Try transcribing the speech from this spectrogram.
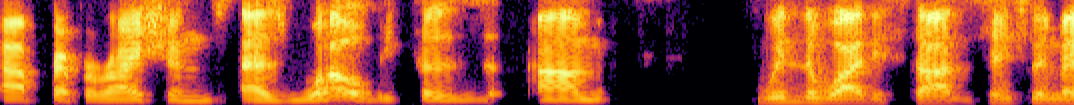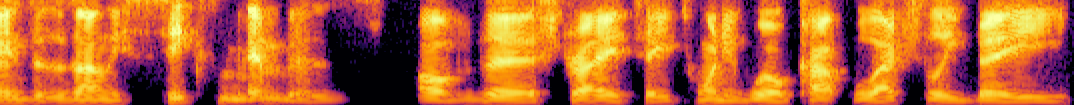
uh, preparations as well because um with the way this starts essentially means that there's only six members of the Australia T20 World Cup will actually be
